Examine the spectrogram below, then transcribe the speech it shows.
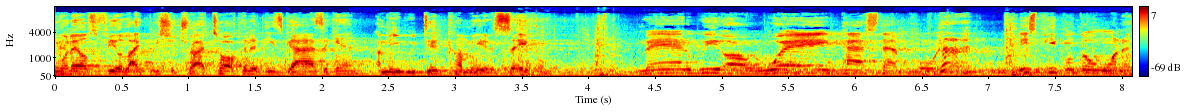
Anyone else feel like we should try talking to these guys again? I mean, we did come here to save them. Man, we are way past that point. These people don't want to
